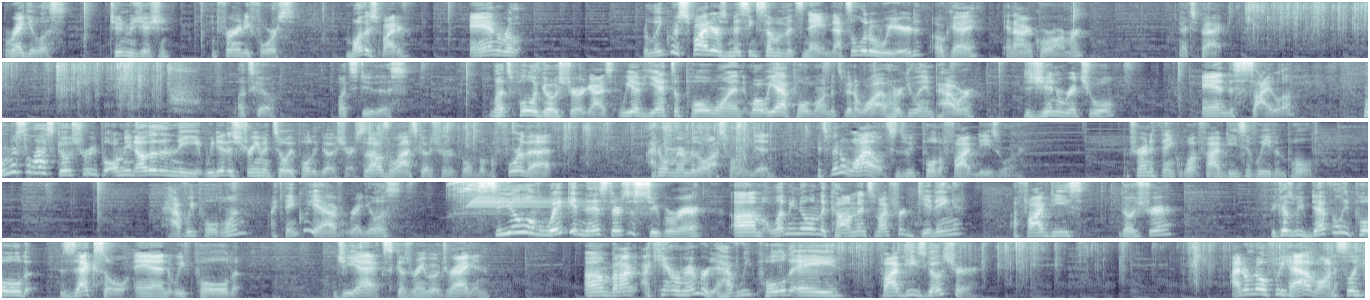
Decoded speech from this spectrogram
Regulus. Toon Magician. Infernity Force. Mother Spider, and Rel Relinquished Spider is missing some of its name. That's a little weird. Okay, and Iron Core Armor. Next pack. Let's go. Let's do this. Let's pull a Ghost Rare, guys. We have yet to pull one. Well, we have pulled one, but it's been a while. Herculean Power, Djinn Ritual, and the Scylla. When was the last Ghost Rare we pulled? I mean, other than the... We did a stream until we pulled a Ghost Rare, so that was the last Ghost Rare we pulled. But before that, I don't remember the last one we did. It's been a while since we've pulled a 5Ds one. I'm trying to think, what 5Ds have we even pulled? Have we pulled one? I think we have, Regulus. Seal of Wickedness, there's a super rare. Um, let me know in the comments, am I forgetting a 5Ds Ghost Rare? Because we've definitely pulled Zexal, and we've pulled GX, because Rainbow Dragon. Um, but I, I can't remember. Have we pulled a 5D's Ghost Rare. I don't know if we have, honestly.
